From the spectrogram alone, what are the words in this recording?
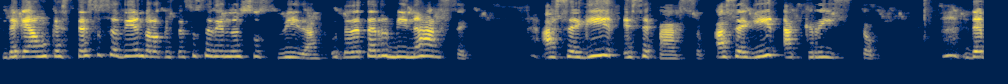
De que aunque esté sucediendo lo que esté sucediendo en sus vidas, usted determinarse a seguir ese paso, a seguir a Cristo, de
